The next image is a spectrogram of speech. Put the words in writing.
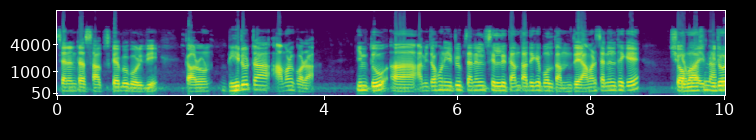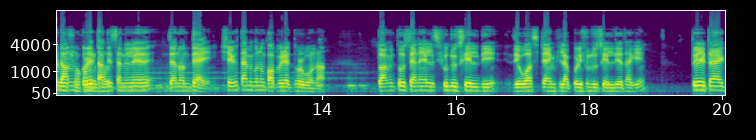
চ্যানেলটা সাবস্ক্রাইবও করে দিই কারণ ভিডিওটা আমার করা। কিন্তু আমি যখন ইউটিউব চ্যানেল সেল দিতাম তাদেরকে বলতাম যে আমার চ্যানেল থেকে সবাই ভিডিও ডাউনলোড করে তাদের চ্যানেলে যেন দেয়। সেক্ষেত্রে আমি কোনো কপিরাইট ধরবো না। তো আমি তো চ্যানেল শুধু সেল দিই যে ওয়াচ টাইম ফিল আপ করে শুধু সেল দিয়ে থাকি। তো এটা এক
